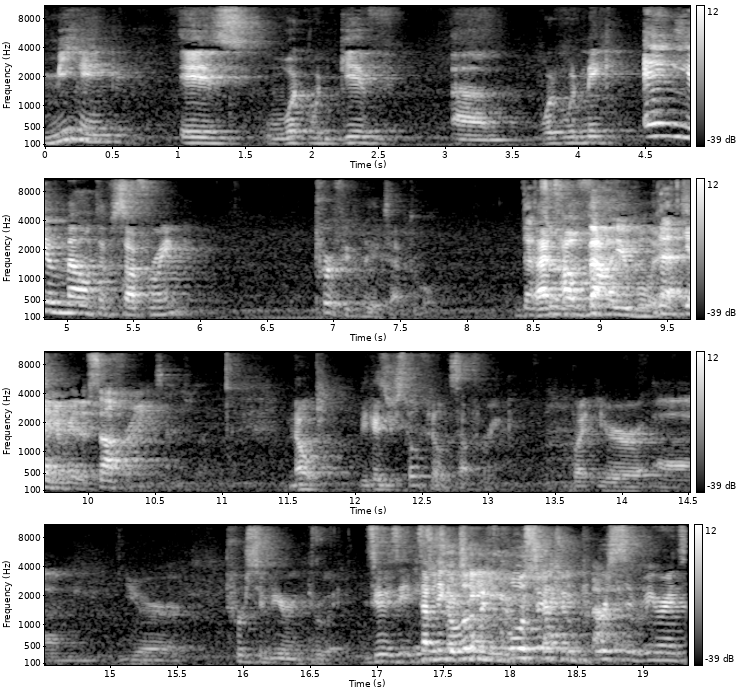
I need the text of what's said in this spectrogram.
Meaning is what would give, um, what would make any amount of suffering perfectly acceptable. That's sort how valuable it That's is. getting rid of suffering, essentially. No, because you still feel the suffering, but you're um, you're persevering through it. It's, it's It's something a little bit closer to perspective about it. perseverance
